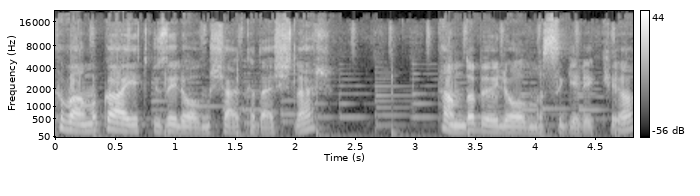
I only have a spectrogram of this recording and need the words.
Kıvamı gayet güzel olmuş arkadaşlar. Tam da böyle olması gerekiyor.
